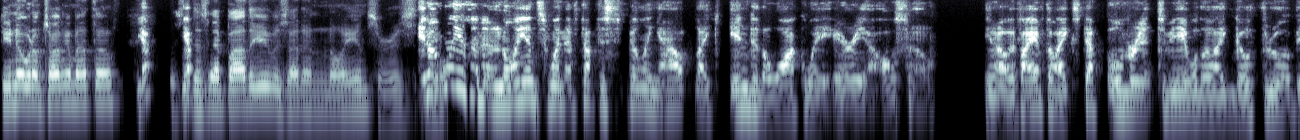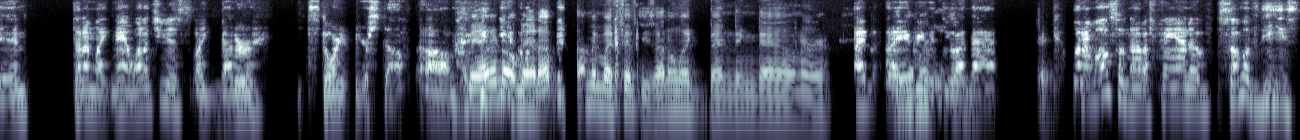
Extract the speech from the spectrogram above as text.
Do you know what I'm talking about though? Yep. Does, yep. does that bother you? Is that an annoyance or is it only is an annoyance when that stuff is spilling out like into the walkway area also. You know, if I have to like step over it to be able to like go through a bin, then I'm like, man, why don't you just like better store your stuff? Um I mean, I don't know, man. I'm I'm in my fifties. I don't like bending down or I I agree with you on that. But I'm also not a fan of some of these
